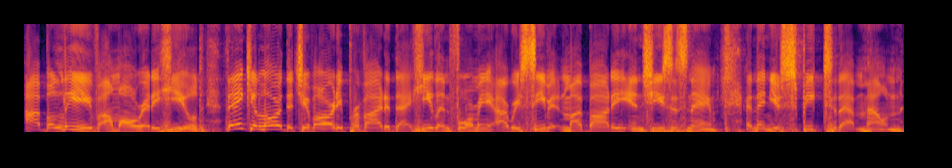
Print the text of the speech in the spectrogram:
I believe I'm already healed. Thank you, Lord, that you've already provided that healing for me. I receive it in my body in Jesus' name. And then you speak to that mountain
